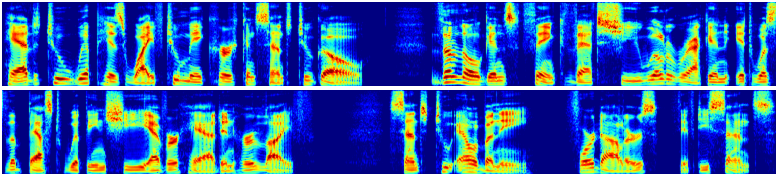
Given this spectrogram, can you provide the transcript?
had to whip his wife to make her consent to go. The Logans think that she will reckon it was the best whipping she ever had in her life. Sent to Albany, $4.50.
